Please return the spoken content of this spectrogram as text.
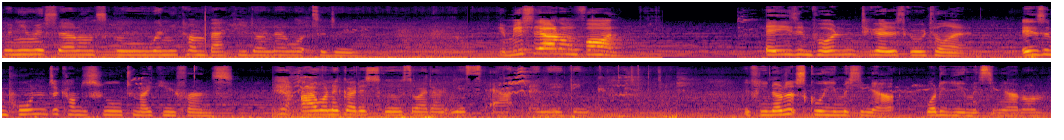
When you miss out on school, when you come back, you don't know what to do. You miss out on fun. It is important to go to school to learn. It is important to come to school to make new friends. I want to go to school so I don't miss out anything. If you're not at school, you're missing out. What are you missing out on?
